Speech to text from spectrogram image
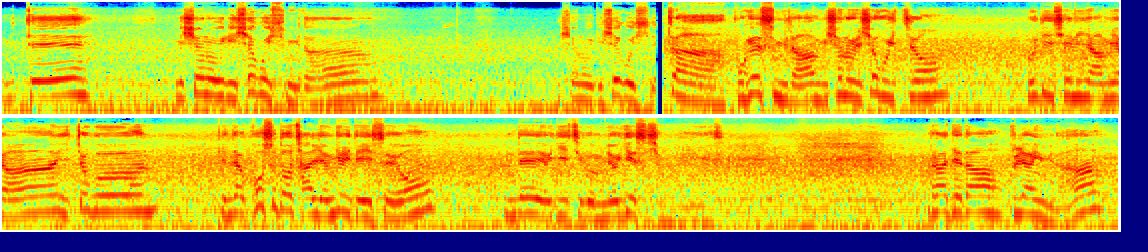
밑에 미션 오일이 새고 있습니다. 미션 오일이 새고 있어요. 자 보겠습니다. 미션 오일 새고 있죠. 어디 새느냐면 이쪽은 굉장히 호수도 잘 연결이 돼 있어요. 근데 여기 지금 여기에서 새고요. 여기에서. 라제다 불량입니다.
